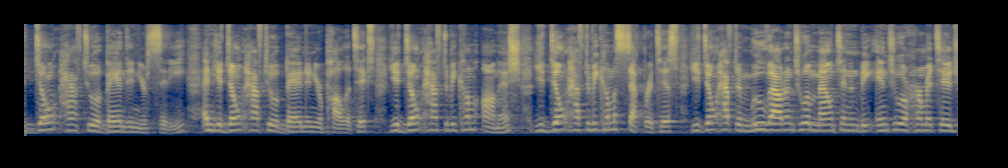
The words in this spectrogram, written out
don't have to abandon your city, and you don't have to abandon your politics. You don't have to become Amish. You don't have to become a separatist. You don't have to move out into a mountain and be into a hermitage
